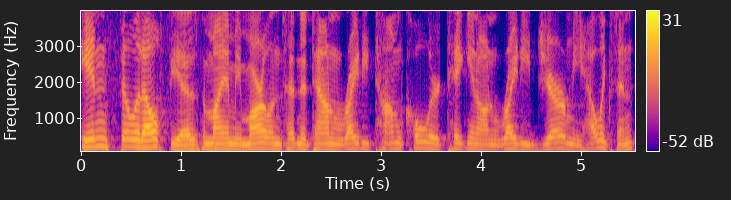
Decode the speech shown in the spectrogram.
in Philadelphia as the Miami Marlins head into town. Righty Tom Koehler taking on righty Jeremy Hellickson.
